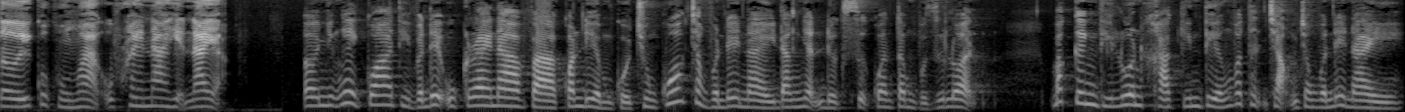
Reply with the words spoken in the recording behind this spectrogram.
tới cuộc khủng hoảng Ukraine hiện nay ạ? Ở những ngày qua thì vấn đề Ukraine và quan điểm của Trung Quốc trong vấn đề này đang nhận được sự quan tâm của dư luận. Bắc Kinh thì luôn khá kín tiếng và thận trọng trong vấn đề này.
